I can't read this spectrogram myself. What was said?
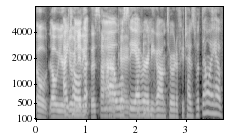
oh oh you're I doing told it this summer Uh, We'll see. I've already gone through it a few times, but now I have.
